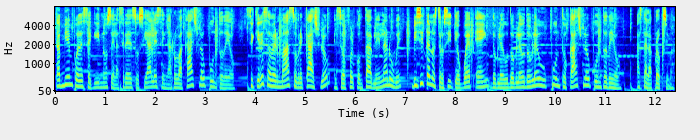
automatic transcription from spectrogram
También puedes seguirnos en las redes sociales en arroba cashflow.deo. Si quieres saber más sobre Cashflow, el software contable en la nube, visita nuestro sitio web en www.cashflow.do. Hasta la próxima.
